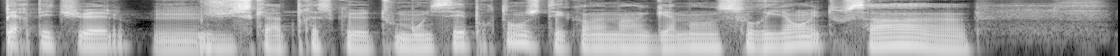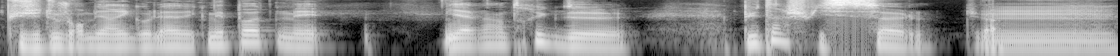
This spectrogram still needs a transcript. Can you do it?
perpétuel Mm. jusqu'à presque tout mon lycée pourtant j'étais quand même un gamin souriant et tout ça puis j'ai toujours bien rigolé avec mes potes mais il y avait un truc de putain je suis seul tu vois Mm.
